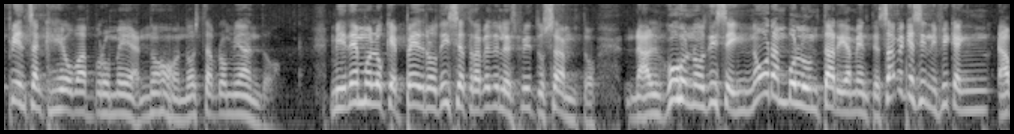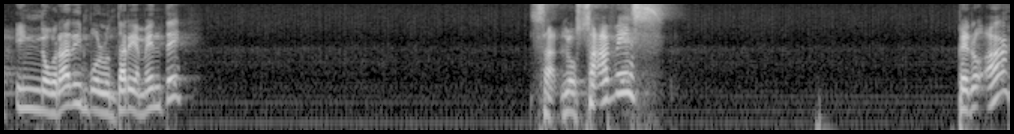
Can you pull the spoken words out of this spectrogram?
piensan que Jehová bromea. No, no está bromeando. Miremos lo que Pedro dice a través del Espíritu Santo. Algunos dicen, ignoran voluntariamente. ¿Sabe qué significa ignorar involuntariamente? ¿Lo sabes? Pero, ah,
